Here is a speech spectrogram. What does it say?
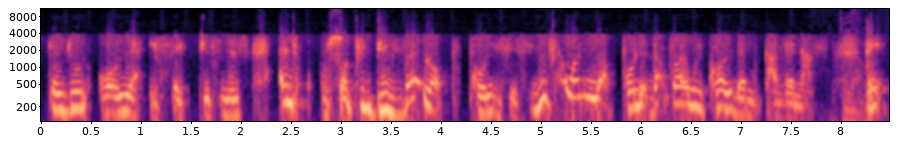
schedule all your effectiveness and also to develop policies. You see, when you are poli- that's why we call them governors. Yeah. They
